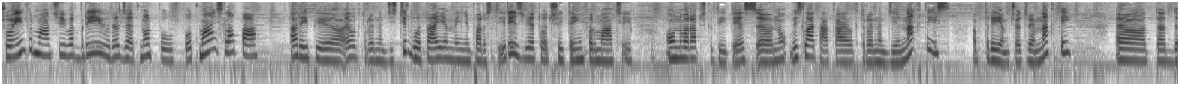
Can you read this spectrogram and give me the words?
Šo informāciju var brīvi redzēt Nordpūles potu mājaslapā. Arī pie elektroenerģijas tirgotājiem viņa parasti ir izvietota šī informācija un var apskatīties. Nu, vislētākā elektroenerģija ir naktīs, ap 3-4 naktī. Tad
